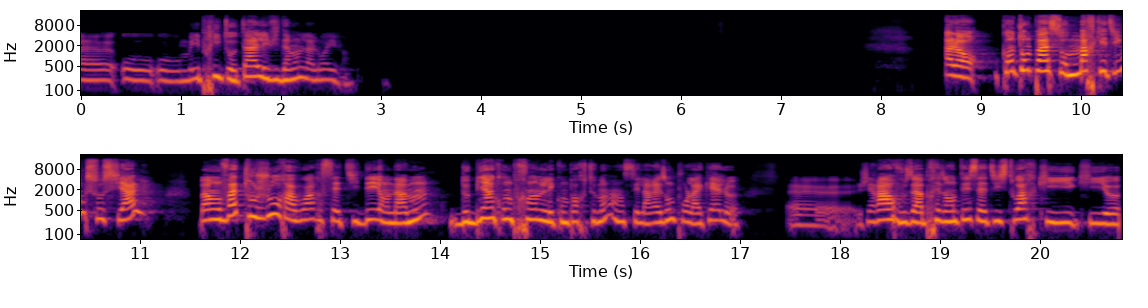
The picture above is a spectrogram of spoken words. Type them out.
euh, au, au, mépris total, évidemment, de la loi E20. Alors, quand on passe au marketing social, bah, on va toujours avoir cette idée en amont de bien comprendre les comportements. Hein. C'est la raison pour laquelle euh, Gérard vous a présenté cette histoire qui, qui euh,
